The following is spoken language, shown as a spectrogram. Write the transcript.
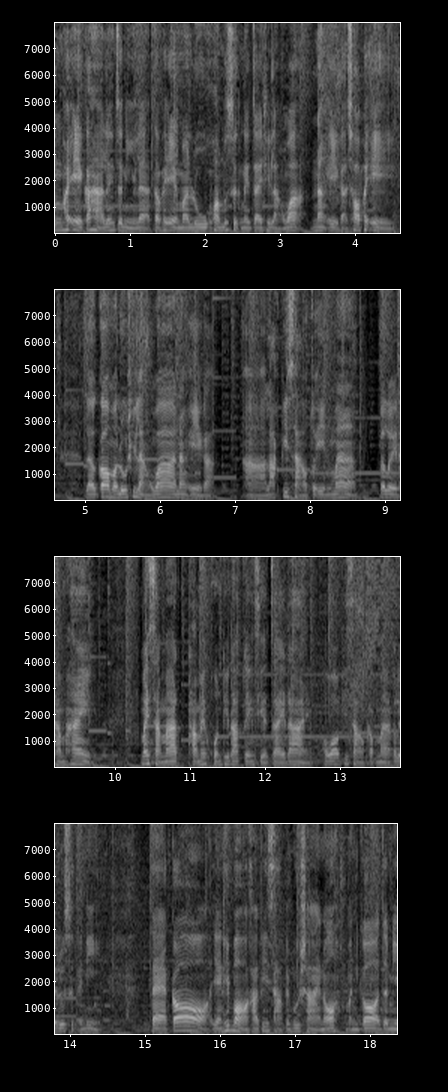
ๆ พระเอกก็หาเรื่องจะหนีแหละแต่พระเอกมารู้ความรู้สึกในใจทีหลังว่านางเอกอะชอบพระเอก แล้วก็มารู้ทีหลังว่านางเอกอะอ่ารักพี่สาวตัวเองมาก ก็เลยทำให้ไม่สามารถทำให้คนที่รักตัวเองเสียใจได้ เพราะว่าพี่สาวกลับมาก็เลยรู้สึกไอ้นี่แต่ก็อย่างที่บอกครับพี่สาวเป็นผู้ชายเนาะมันก็จะมี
